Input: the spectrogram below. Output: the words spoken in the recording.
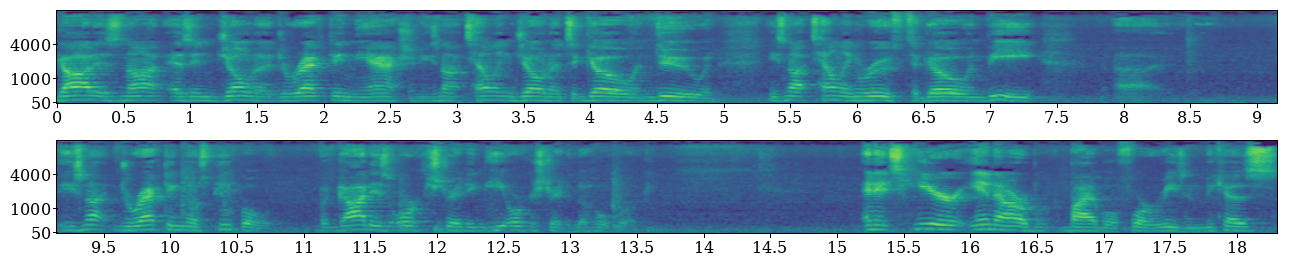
God is not, as in Jonah, directing the action, He's not telling Jonah to go and do, and He's not telling Ruth to go and be. Uh, he's not directing those people, but God is orchestrating, He orchestrated the whole book. And it's here in our Bible for a reason because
